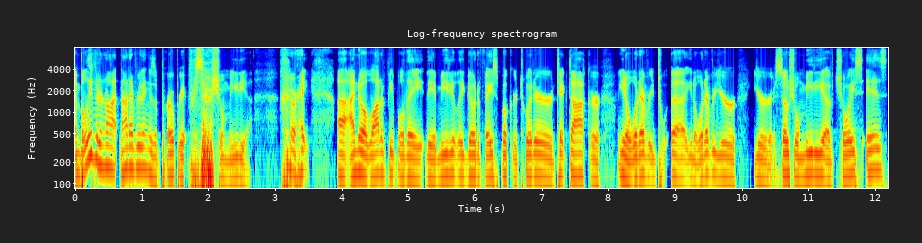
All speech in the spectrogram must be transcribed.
and believe it or not, not everything is appropriate for social media. right? Uh, I know a lot of people they they immediately go to Facebook or Twitter or TikTok or you know whatever uh, you know whatever your your social media of choice is,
